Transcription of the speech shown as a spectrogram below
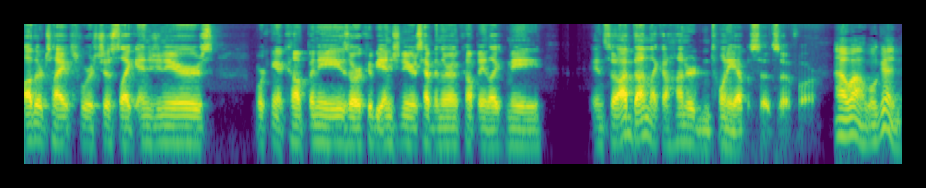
other types where it's just like engineers working at companies, or it could be engineers having their own company like me. And so I've done like 120 episodes so far. Oh, wow. Well, good.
